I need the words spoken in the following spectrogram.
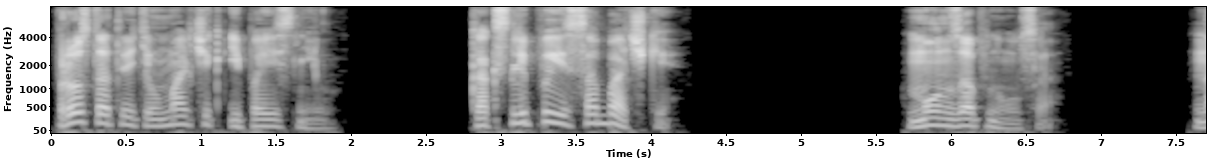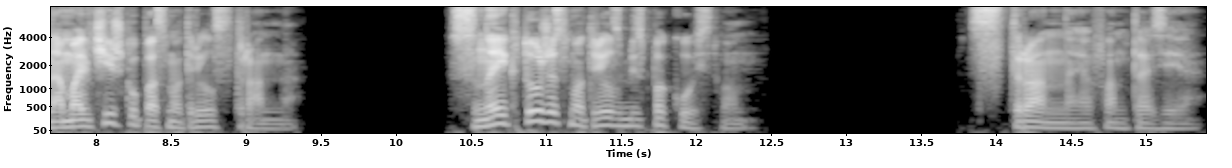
просто ответил мальчик и пояснил. Как слепые собачки. Мун запнулся. На мальчишку посмотрел странно. Снейк тоже смотрел с беспокойством. Странная фантазия.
